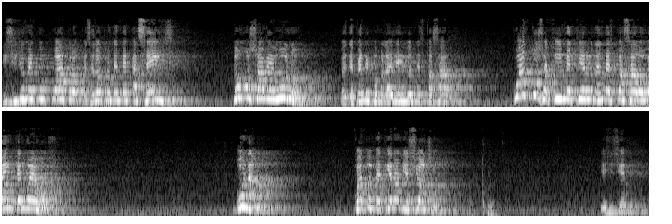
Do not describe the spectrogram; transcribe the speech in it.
Y si yo meto cuatro, pues el otro mes meta seis. ¿Cómo sabe uno? Pues depende cómo le haya ido el mes pasado. ¿Cuántos aquí metieron el mes pasado 20 nuevos? Una. ¿Cuántos metieron 18? 17.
